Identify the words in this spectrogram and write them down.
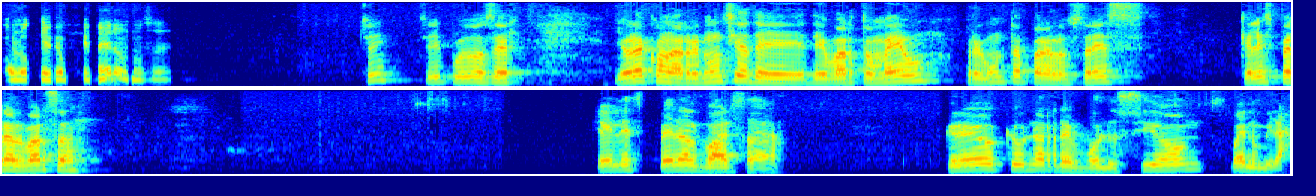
O lo que vio primero, no sé. Sí, sí, pudo ser. Y ahora con la renuncia de, de Bartomeu, pregunta para los tres, ¿qué le espera al Barça? ¿Qué le espera al Barça? Creo que una revolución, bueno, mira,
